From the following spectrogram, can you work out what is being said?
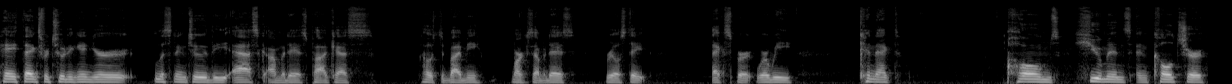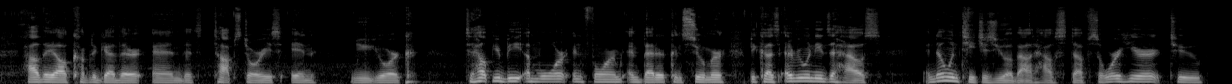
Hey, thanks for tuning in. You're listening to the Ask Amadeus podcast hosted by me, Marcus Amadeus, real estate expert, where we connect homes, humans, and culture, how they all come together, and the top stories in New York to help you be a more informed and better consumer because everyone needs a house and no one teaches you about house stuff. So we're here to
